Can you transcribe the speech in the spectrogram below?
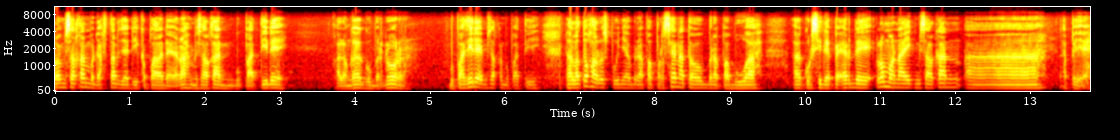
Lo misalkan mau daftar jadi kepala daerah, misalkan bupati deh. Kalau enggak gubernur, bupati deh misalkan bupati. Nah lo tuh harus punya berapa persen atau berapa buah eh, kursi DPRD. Lo mau naik misalkan eh apa ya?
